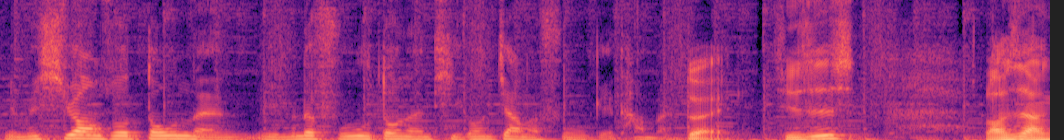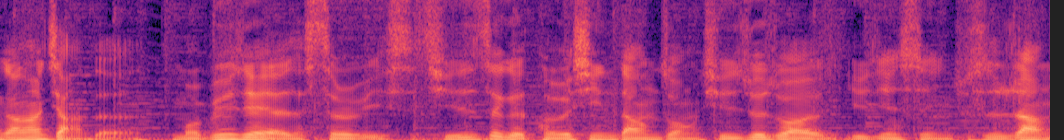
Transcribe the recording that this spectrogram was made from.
你们希望说都能，你们的服务都能提供这样的服务给他们。对，其实老师长刚刚讲的 mobility as service，其实这个核心当中，其实最主要一件事情就是让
